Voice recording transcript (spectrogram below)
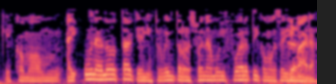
que es como, un- hay una nota que el instrumento resuena muy fuerte y como que se Claro.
